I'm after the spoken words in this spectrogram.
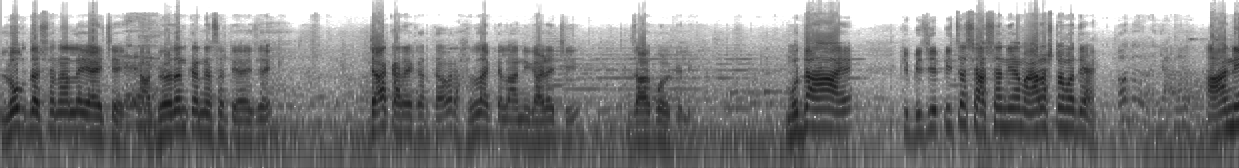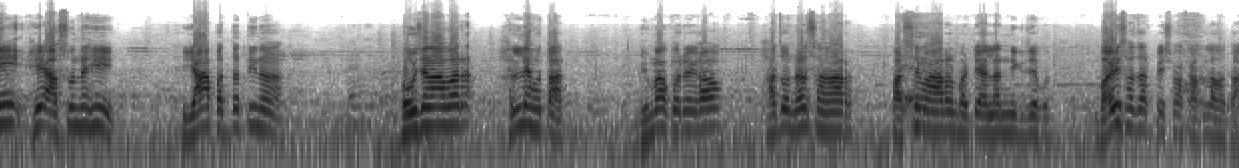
लोकदर्शनाला यायचे अभिवादन करण्यासाठी यायचे त्या कार्यकर्त्यावर हल्ला केला आणि गाड्याची जाळपोळ केली. मुद्दा हा आहे की बी जे पीचं शासन या महाराष्ट्रामध्ये आहे. आणि हे असूनही या पद्धतीनं बहुजनावर हल्ले होतात. भीमा कोरेगाव हा जो नरसंहार पाचशे महाराण भटियालांनी जे बावीस हजार पेशवा कापला होता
